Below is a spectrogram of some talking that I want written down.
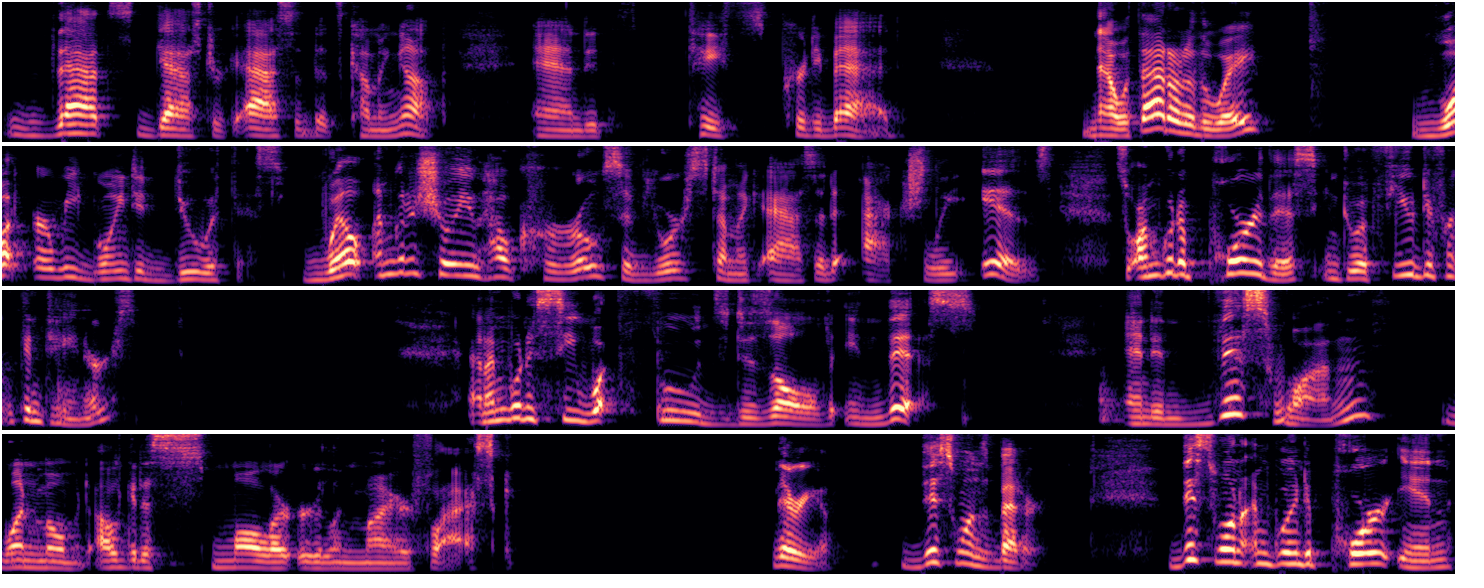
that's gastric acid that's coming up and it tastes pretty bad. Now with that out of the way, what are we going to do with this? Well, I'm going to show you how corrosive your stomach acid actually is. So I'm going to pour this into a few different containers and I'm going to see what foods dissolve in this. And in this one, one moment, I'll get a smaller Erlenmeyer flask. There we go. This one's better. This one I'm going to pour in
